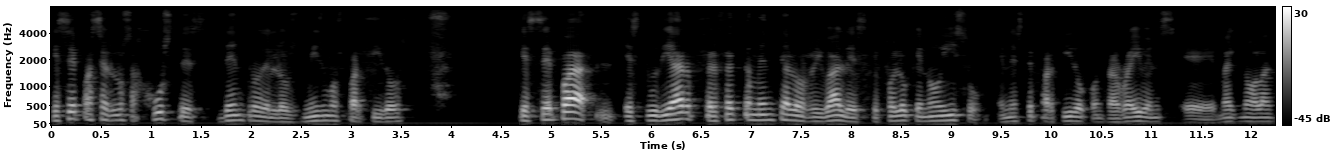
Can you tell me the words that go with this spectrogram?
que sepa hacer los ajustes dentro de los mismos partidos, que sepa estudiar perfectamente a los rivales, que fue lo que no hizo en este partido contra Ravens, eh, Mike Nolan,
